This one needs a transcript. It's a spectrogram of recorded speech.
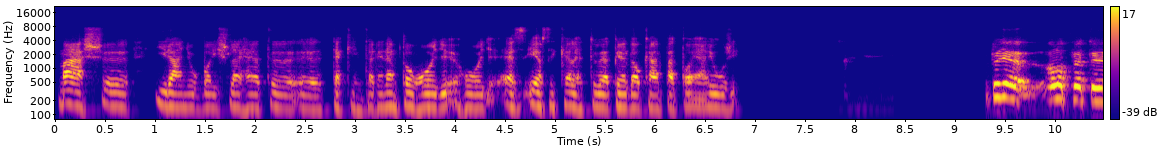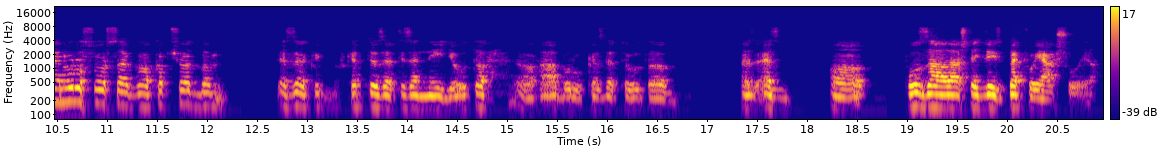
más irányokba is lehet tekinteni. Nem tudom, hogy, hogy ez érzékelhető-e például Kárpát-Paján Józsi. Hát ugye alapvetően Oroszországgal kapcsolatban 2014 óta, a háború kezdete óta ez, ez a hozzáállást egyrészt befolyásolja.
